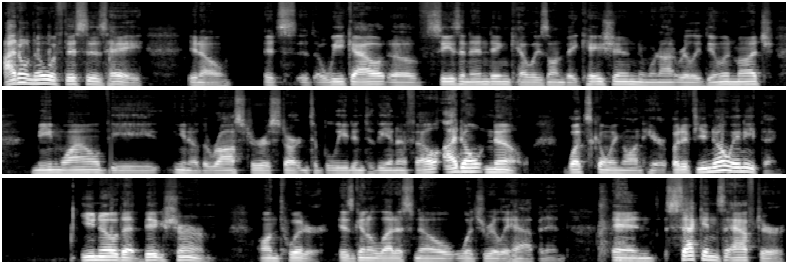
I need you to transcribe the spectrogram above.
I don't know if this is hey, you know, it's, it's a week out of season ending. Kelly's on vacation, and we're not really doing much. Meanwhile, the you know the roster is starting to bleed into the NFL. I don't know what's going on here, but if you know anything, you know that Big Sherm on Twitter is going to let us know what's really happening. And seconds after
